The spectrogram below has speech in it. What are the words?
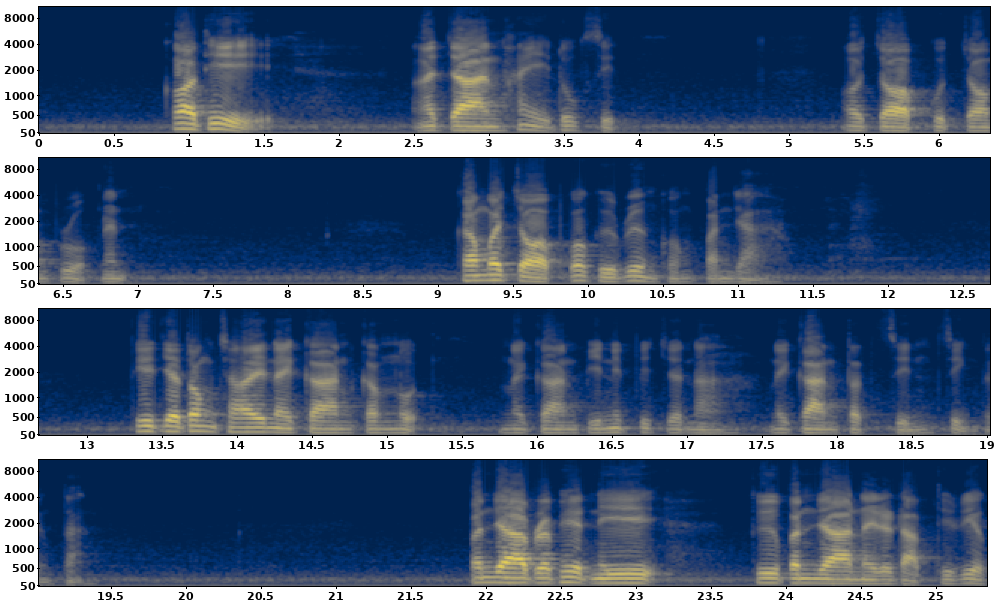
ๆ ข้อที่อาจารย์ให้ลูกศิษย์เอาจอบกุดจอมปลวกนั้น คำว่าจอบก็คือเรื่องของปัญญา ที่จะต้องใช้ในการกำหนดในการพินิจพิจารณาในการตัดสินสิ่งต่าง ๆ ปัญญาประเภทนี้คือปัญญาในระดับที่เรียก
